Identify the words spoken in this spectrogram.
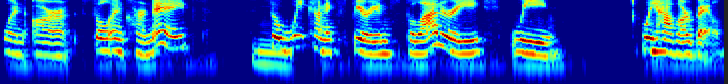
when our soul incarnates, mm. so we can experience polarity, we we have our veil.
